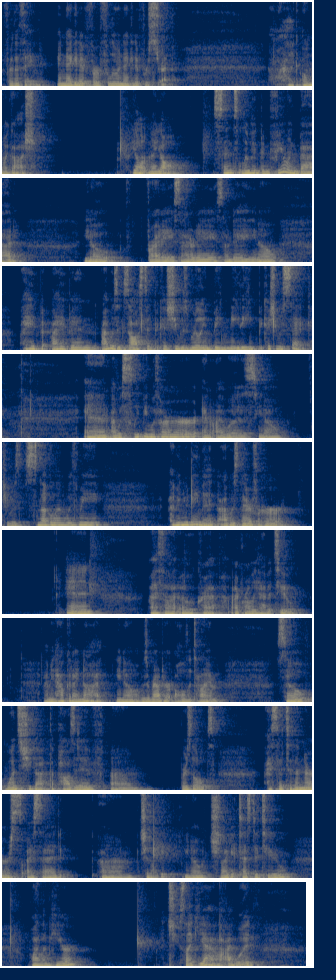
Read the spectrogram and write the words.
for the thing and negative for flu and negative for strep like, oh my gosh. Y'all, now y'all, since Lou had been feeling bad, you know, Friday, Saturday, Sunday, you know, I had been, I had been I was exhausted because she was really being needy because she was sick. And I was sleeping with her and I was, you know, she was snuggling with me. I mean, you name it, I was there for her. And I thought, oh crap, I probably have it too. I mean, how could I not? You know, I was around her all the time. So once she got the positive um, results, I said to the nurse, I said, um, should I get, you know, should I get tested too while I'm here? And she's like, yeah, I would.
